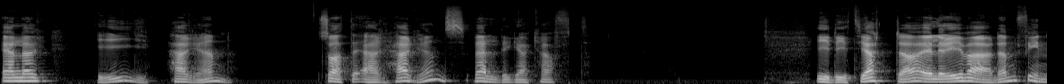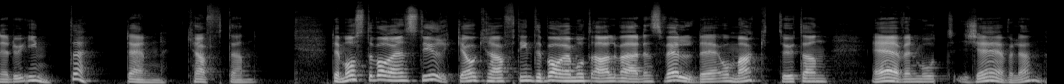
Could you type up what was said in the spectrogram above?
eller i Herren, så att det är Herrens väldiga kraft. I ditt hjärta eller i världen finner du inte den kraften. Det måste vara en styrka och kraft inte bara mot all världens välde och makt utan även mot djävulen,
